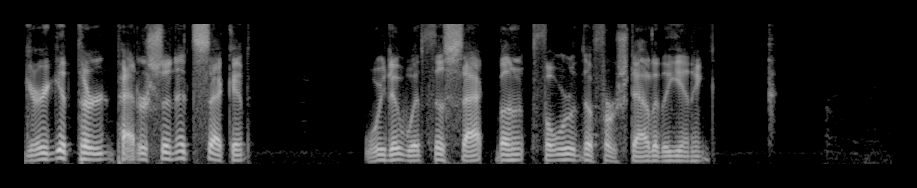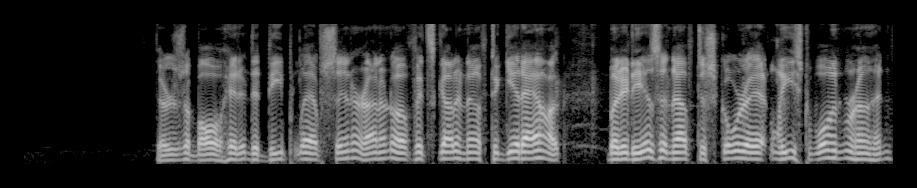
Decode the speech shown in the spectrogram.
Gary at third, Patterson at second. Wida with the sack bunt for the first out of the inning. There's a ball headed to deep left center. I don't know if it's got enough to get out, but it is enough to score at least one run.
